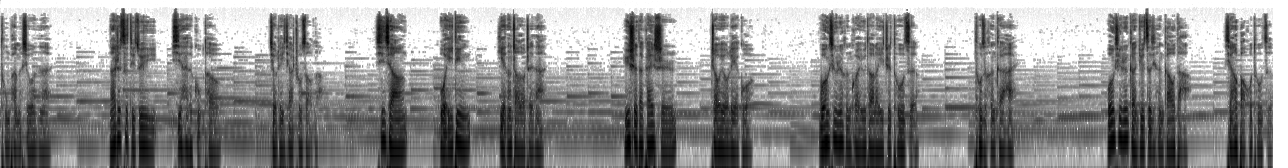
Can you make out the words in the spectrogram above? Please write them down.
同伴们秀恩爱，拿着自己最心爱的骨头。就离家出走了，心想，我一定也能找到真爱。于是他开始周游列国。王星人很快遇到了一只兔子，兔子很可爱。王星人感觉自己很高大，想要保护兔子。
